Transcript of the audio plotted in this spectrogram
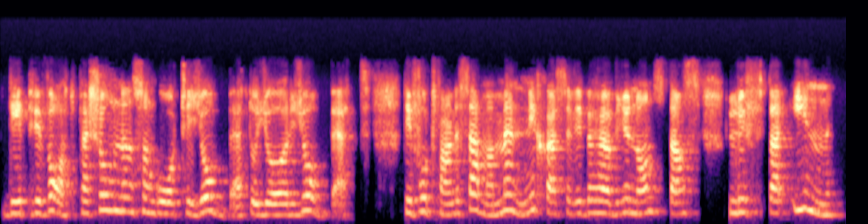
det är privatpersonen som går till jobbet och gör jobbet. Det är fortfarande samma människa så vi behöver ju någonstans lyfta in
